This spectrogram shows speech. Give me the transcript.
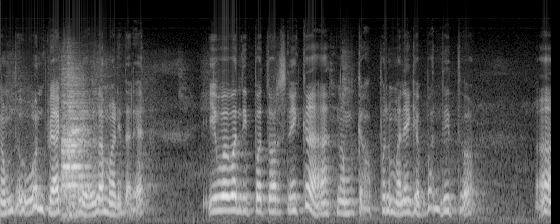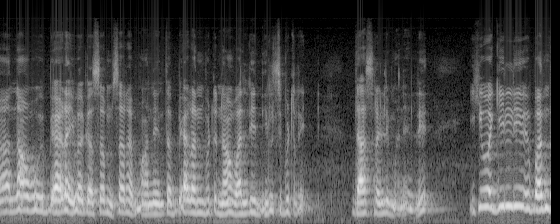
ನಮ್ಮದು ಓನ್ ಫ್ಯಾಕ್ಟ್ರಿ ಎಲ್ಲ ಮಾಡಿದ್ದಾರೆ. ಇವಾಗ ಒಂದು ಇಪ್ಪತ್ತು ವರ್ಷನಿಕ ನಮ್ಗೆ ಅಪ್ಪನ ಮನೆಗೆ ಬಂದಿತ್ತು. ನಾವು ಬೇಡ ಇವಾಗ ಸಂಸಾರ ಮನೆ ಅಂತ ಬೇಡ ಅಂದ್ಬಿಟ್ಟು ನಾವು ಅಲ್ಲಿ ನಿಲ್ಲಿಸ್ಬಿಟ್ರಿ ದಾಸರಳ್ಳಿ ಮನೆಯಲ್ಲಿ. ಇವಾಗ ಇಲ್ಲಿ ಬಂದು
